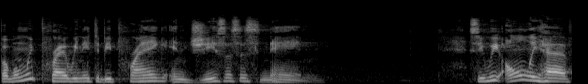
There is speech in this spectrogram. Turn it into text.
But when we pray, we need to be praying in Jesus' name. See, we only have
